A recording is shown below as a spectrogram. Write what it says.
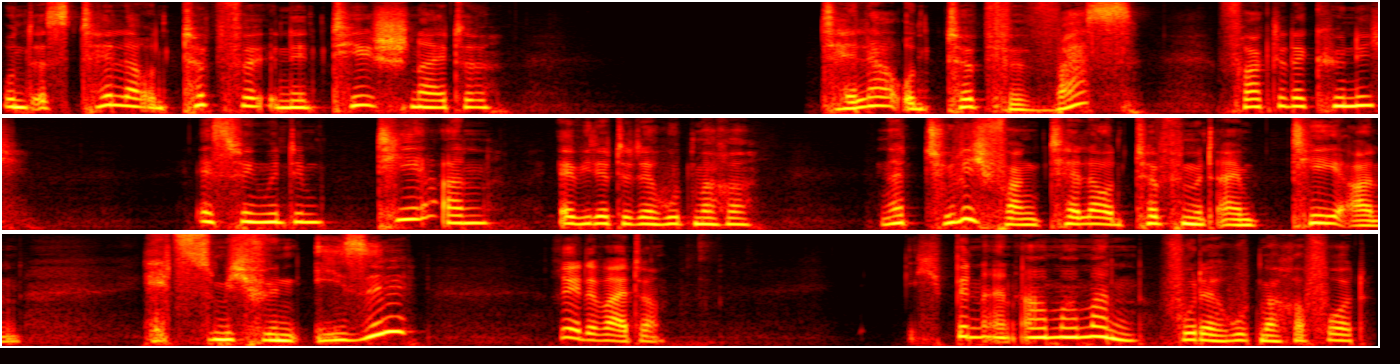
und es Teller und Töpfe in den Tee schneite. Teller und Töpfe was? fragte der König. Es fing mit dem Tee an, erwiderte der Hutmacher. Natürlich fangen Teller und Töpfe mit einem Tee an. Hältst du mich für einen Esel? Rede weiter. Ich bin ein armer Mann, fuhr der Hutmacher fort.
